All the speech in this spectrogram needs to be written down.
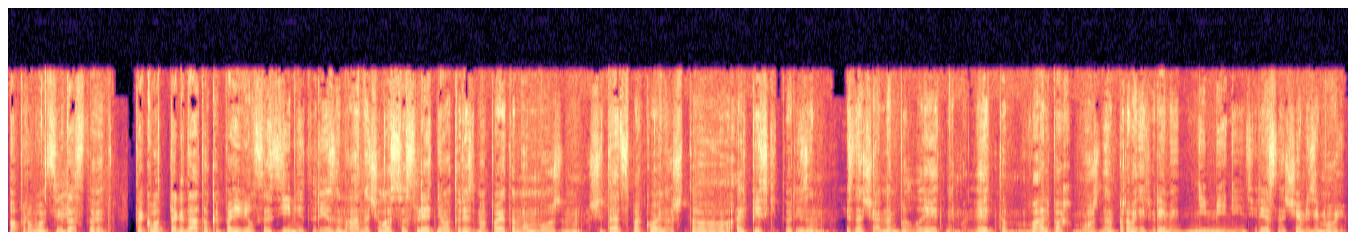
Попробовать всегда стоит. Так вот, тогда только появился зимний туризм, а началось все с летнего туризма, поэтому можем считать спокойно, что альпийский туризм изначально был летним. Летом в Альпах можно проводить время не менее интересно, чем зимой.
